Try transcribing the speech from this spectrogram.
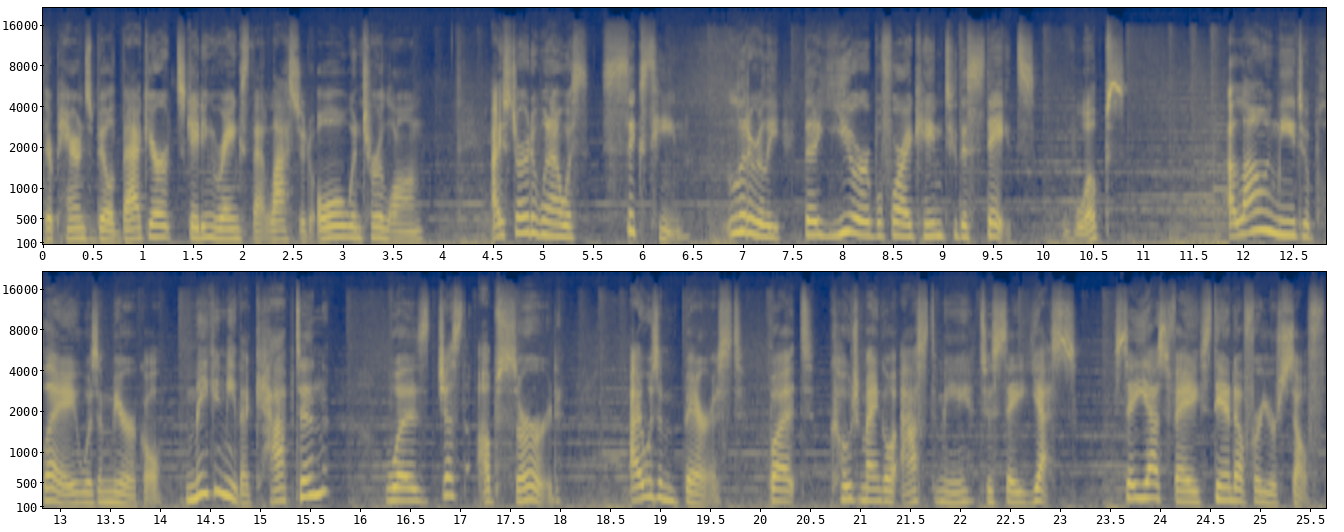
Their parents built backyard skating rinks that lasted all winter long. I started when I was 16, literally the year before I came to the States. Whoops. Allowing me to play was a miracle making me the captain was just absurd. I was embarrassed, but Coach Mango asked me to say yes. Say yes, Fei, stand up for yourself.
